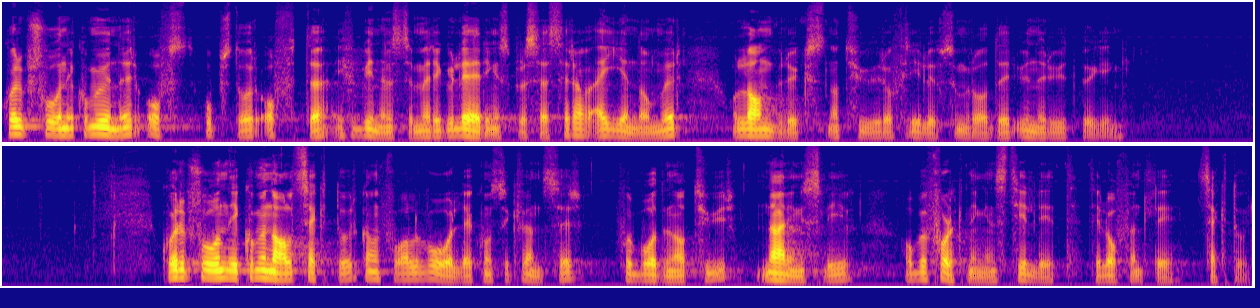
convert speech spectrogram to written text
Korrupsjon i kommuner oppstår ofte i forbindelse med reguleringsprosesser av eiendommer og landbruks-, natur- og friluftsområder under utbygging. Korrupsjon i kommunal sektor kan få alvorlige konsekvenser for både natur, næringsliv og befolkningens tillit til offentlig sektor.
